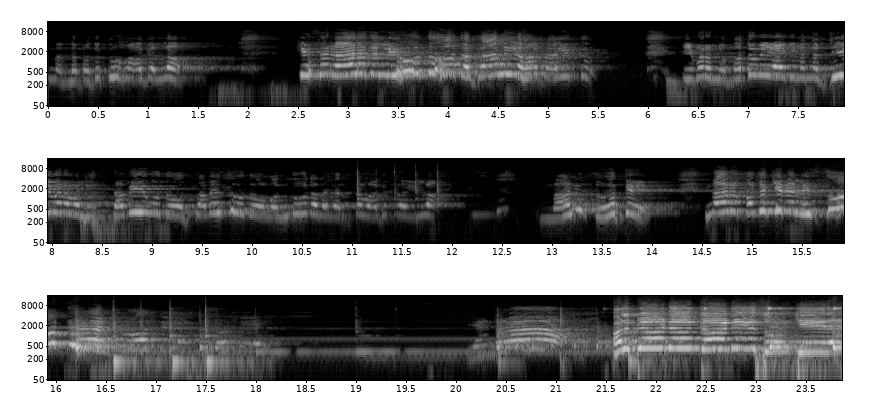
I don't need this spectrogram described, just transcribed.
ನನ್ನ ಬದುಕು ಹಾಗಲ್ಲ. ಕೆಸರಾಳದಲ್ಲಿ ಹೂತು ಹೋದ ಗಾಲಿಯ ಹಾಗಾಯಿತು. ಇವರನ್ನು ಮದುವೆಯಾಗಿ ನನ್ನ ಜೀವನವನ್ನು ಸವಿಯುವುದು, ಸವೆಸುವುದು ಒಂದೂ ನನಗೆ ಅರ್ಥವಾಗುತ್ತಾ ಇಲ್ಲ. ನಾನು ಸೋತೆ, ನಾನು ಬದುಕಿನಲ್ಲಿ ಸೋತೆ ಸೋತೆ ಕಾಣೆ ಸುಂಕಿರೆ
